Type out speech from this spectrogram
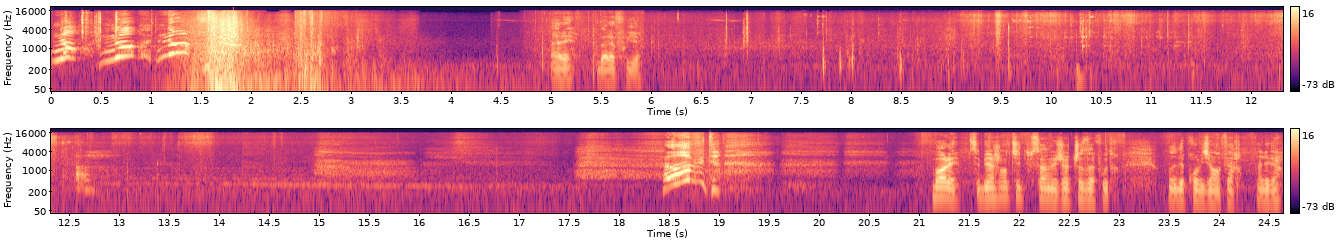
Non Non Non Allez, bah la fouille. Oh putain Bon allez, c'est bien gentil tout ça, mais j'ai autre chose à foutre. On a des provisions à faire. Allez, viens.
